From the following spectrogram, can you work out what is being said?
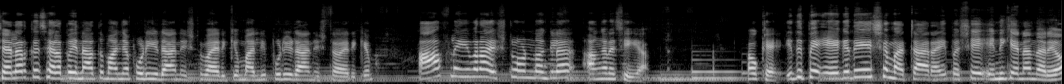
ചിലർക്ക് ചിലപ്പോൾ ഇതിനകത്ത് മഞ്ഞപ്പൊടി ഇടാൻ ഇഷ്ടമായിരിക്കും മല്ലിപ്പൊടി ഇടാൻ ഇഷ്ടമായിരിക്കും. ആ ഫ്ലേവർ ഇഷ്ടമുണ്ടെങ്കിൽ അങ്ങനെ ചെയ്യാം. ഓക്കെ ഇതിപ്പോ ഏകദേശം വറ്റാറായി. പക്ഷെ എനിക്ക് എന്നാന്നറിയോ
